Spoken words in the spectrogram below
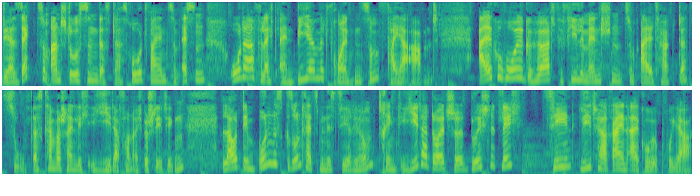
Der Sekt zum Anstoßen, das Glas Rotwein zum Essen oder vielleicht ein Bier mit Freunden zum Feierabend. Alkohol gehört für viele Menschen zum Alltag dazu. Das kann wahrscheinlich jeder von euch bestätigen. Laut dem Bundesgesundheitsministerium trinkt jeder Deutsche durchschnittlich 10 Liter Reinalkohol pro Jahr.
